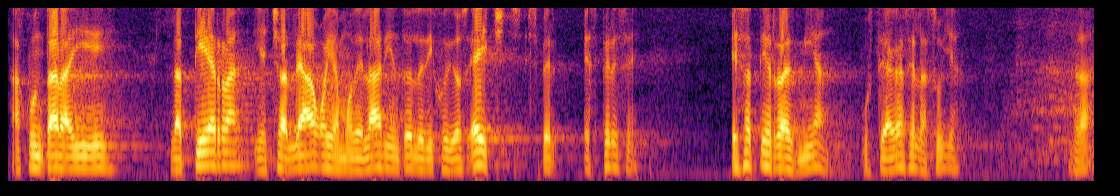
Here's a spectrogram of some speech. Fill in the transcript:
a juntar ahí la tierra y a echarle agua y a modelar. Y entonces le dijo Dios, hey, espérese, esa tierra es mía, usted hágase la suya. ¿Verdad?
